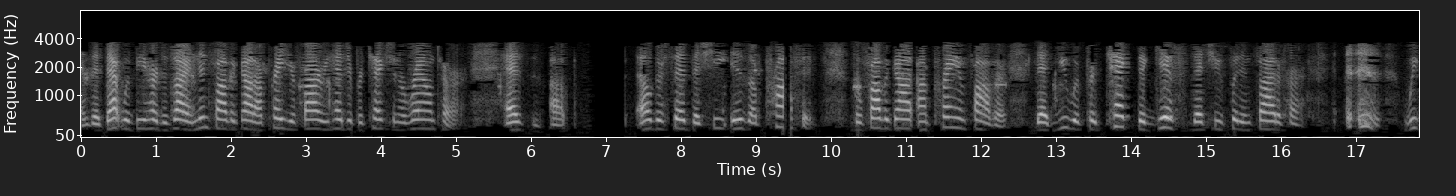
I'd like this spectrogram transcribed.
and that that would be her desire. And then, Father God, I pray your fiery hedge of protection around her. As uh, Elder said that she is a prophet. So, Father God, I'm praying, Father, that you would protect the gift that you've put inside of her. we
